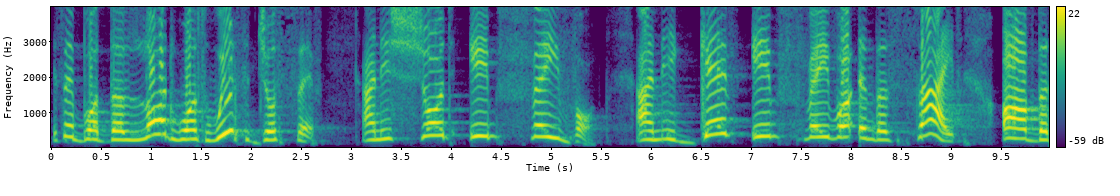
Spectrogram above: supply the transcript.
It said, But the Lord was with Joseph and he showed him favor. And he gave him favor in the sight of the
